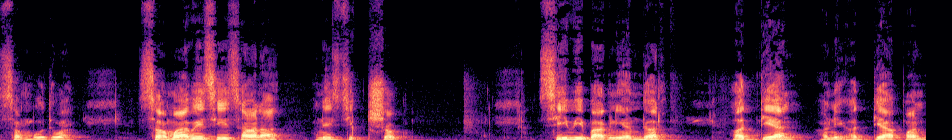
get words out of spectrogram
સંબોધવા. સમાવેશી શાળા અને શિક્ષક. સી વિભાગની અંદર અધ્યયન અને અધ્યાપન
